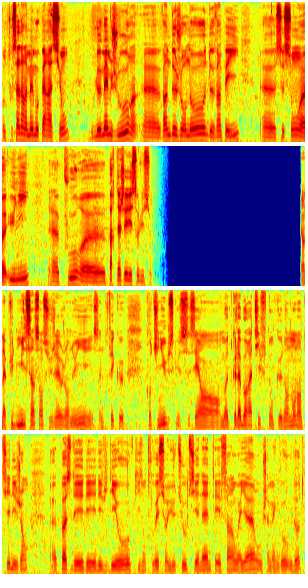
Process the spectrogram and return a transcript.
Donc tout ça dans la même opération, où le même jour, 22 euh, journaux de 20 pays euh, se sont unis pour partager les solutions. On a plus de 1500 sujets aujourd'hui et ça ne fait que continuer puisque c'est en mode collaboratif. Donc dans le monde entier, les gens postent des, vidéos qu'ils ont trouvées sur YouTube, CNN, TF1 ou ailleurs, ou Chamengo ou d'autres.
